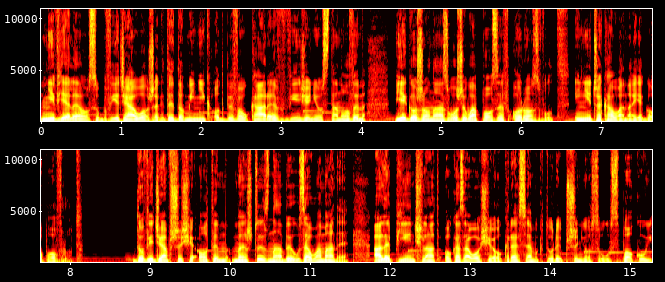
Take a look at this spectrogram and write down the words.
Niewiele osób wiedziało, że gdy Dominik odbywał karę w więzieniu stanowym, jego żona złożyła pozew o rozwód i nie czekała na jego powrót. Dowiedziawszy się o tym, mężczyzna był załamany, ale pięć lat okazało się okresem, który przyniósł spokój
